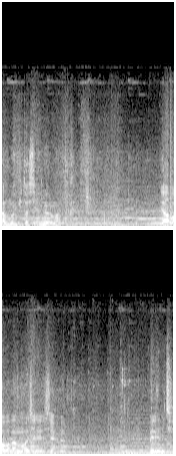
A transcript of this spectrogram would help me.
Ben bu yükü taşıyamıyorum artık. Ya baba ben bu aceleyi yaşayamıyorum. Benim için.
